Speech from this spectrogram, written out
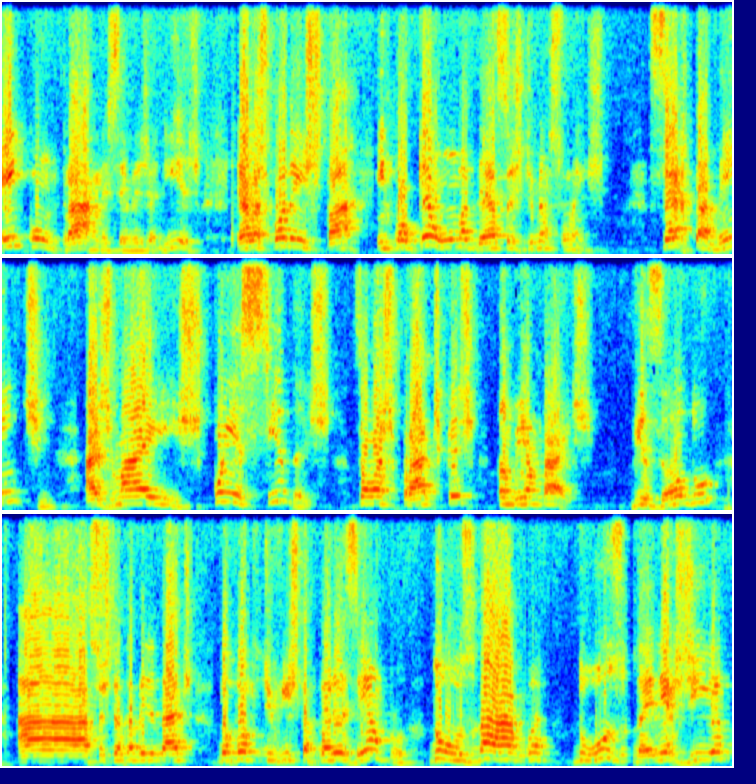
encontrar nas cervejarias, elas podem estar em qualquer uma dessas dimensões. Certamente, as mais conhecidas são as práticas ambientais, visando a sustentabilidade do ponto de vista, por exemplo, do uso da água, do uso da energia,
